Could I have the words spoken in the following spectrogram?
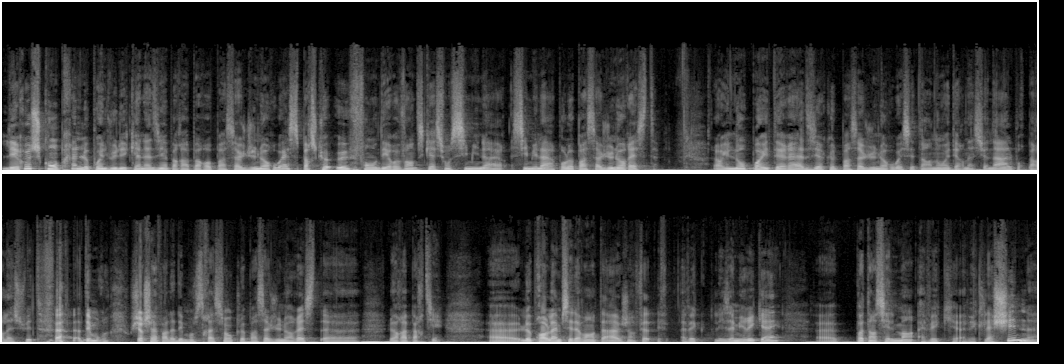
les Russes comprennent le point de vue des Canadiens par rapport au passage du Nord-Ouest parce qu'eux font des revendications similaires, pour le passage du Nord-Est. Alors, ils n'ont pas intérêt à dire que le passage du Nord-Ouest est un nom international pour par la suite chercher à faire la démonstration que le passage du Nord-Est euh, leur appartient. Euh, le problème, c'est davantage, en fait, avec les Américains, euh, potentiellement avec, avec la Chine,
